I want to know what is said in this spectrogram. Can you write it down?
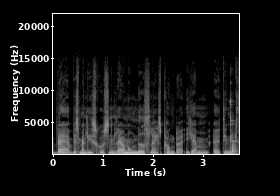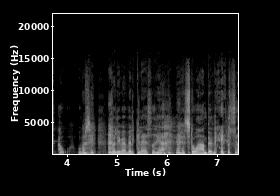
hvad, hvis man lige skulle sådan lave nogle nedslagspunkter igennem øh, din... Au, upsi, det var lige være vel klasset her. Store armbevægelser.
